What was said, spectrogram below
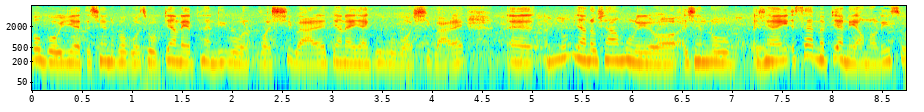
ပုံကိုကြီးရဲ့တချင်းတစ်ပုဒ်ကိုဆိုပြန်လဲဖန်တီးဖို့ပေါ့ရှိပါတယ်ပြန်လဲရိုက်ကူးဖို့ပေါ့ရှိပါတယ်အဲအမှုပြန်လှုပ်ရှားမှုလေးတော့အရင်လိုအရင်အဆက်မပြတ်နေအောင်တော့လေးဆု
